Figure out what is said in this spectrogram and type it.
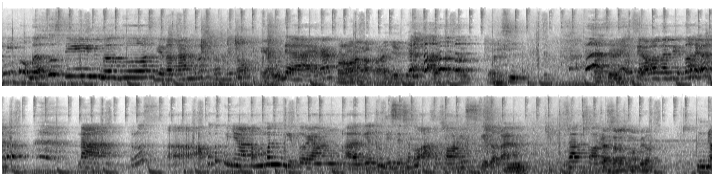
ini kok bagus sih, ini bagus gitu kan. Terus terus gitu ya udah akhirnya Orang-orang nggak tahu aja itu ya, dari, dari si. Oke. siapa tadi itu ya. Nah, uh, aku tuh punya temen gitu yang uh, dia tuh bisnisnya tuh aksesoris gitu kan. Hmm. Terus aksesoris mobil. No,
